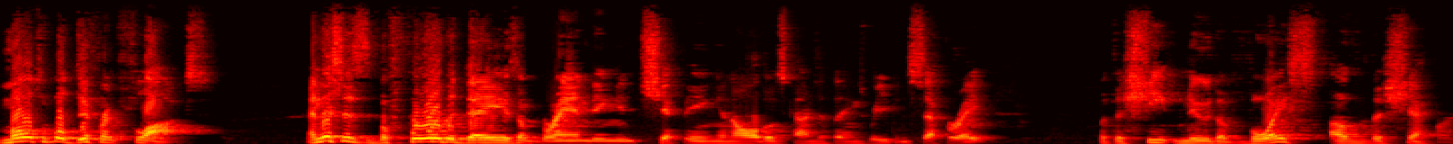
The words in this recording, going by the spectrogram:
Multiple different flocks. And this is before the days of branding and chipping and all those kinds of things where you can separate. But the sheep knew the voice of the shepherd.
